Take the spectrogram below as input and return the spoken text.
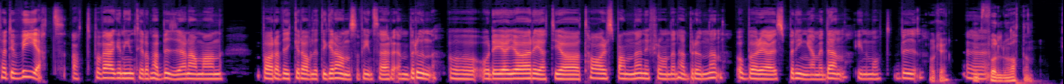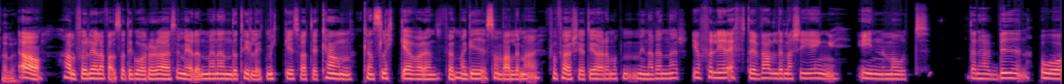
för att jag vet att på vägen in till de här byarna, om man bara viker av lite grann så finns här en brunn. Och, och det jag gör är att jag tar spannen ifrån den här brunnen och börjar springa med den in mot byn. Okej, Eh, full med vatten? Eller? Ja, halvfull i alla fall så att det går att röra sig med den, men ändå tillräckligt mycket så att jag kan, kan släcka vad den för magi som Valdemar får för sig att göra mot mina vänner. Jag följer efter Valdemars gäng in mot den här byn. Och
